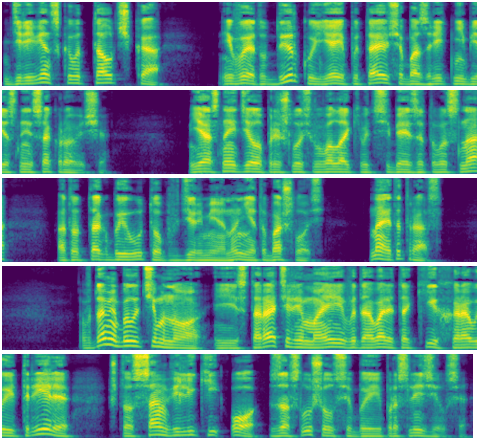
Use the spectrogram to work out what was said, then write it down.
деревенского толчка, и в эту дырку я и пытаюсь обозреть небесные сокровища. Ясное дело, пришлось выволакивать себя из этого сна, а то так бы и утоп в дерьме, но нет, обошлось. На этот раз. В доме было темно, и старатели мои выдавали такие хоровые трели, что сам великий О заслушался бы и прослезился.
